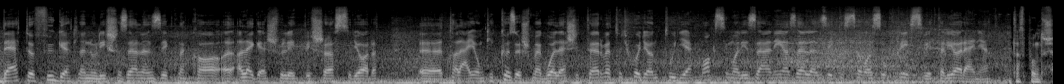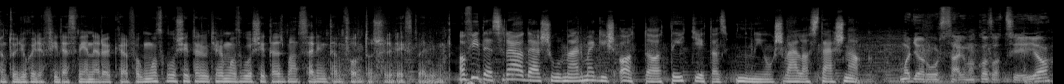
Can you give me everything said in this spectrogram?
de ettől függetlenül is az ellenzéknek a, a legelső lépése az, hogy arra találjon ki közös megoldási tervet, hogy hogyan tudják maximalizálni az ellenzéki szavazók részvételi arányát. Hát azt pontosan tudjuk, hogy a Fidesz milyen erőkkel fog mozgósítani, úgyhogy a mozgósításban szerintem fontos, hogy részt vegyünk. A Fidesz ráadásul már meg is adta a tétjét az uniós választásnak. Magyarországnak az a célja,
